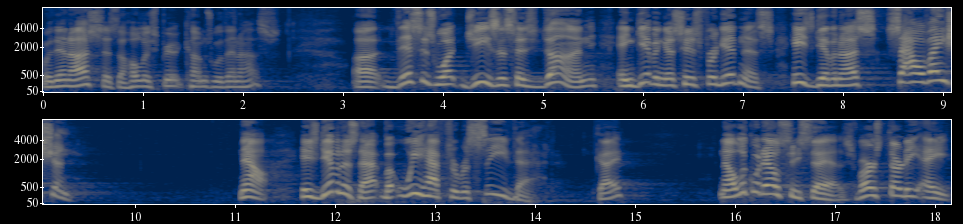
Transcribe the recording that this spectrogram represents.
within us as the Holy Spirit comes within us. Uh, this is what Jesus has done in giving us his forgiveness. He's given us salvation. Now, he's given us that, but we have to receive that. Okay? Now, look what else he says. Verse 38.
